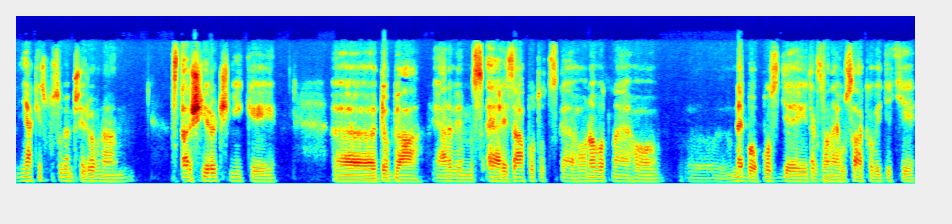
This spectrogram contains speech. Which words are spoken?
nějakým způsobem přirovnám, starší ročníky, Eh, doba, já nevím, z éry Zápotockého, Novotného, eh, nebo později takzvané Husákovy děti,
